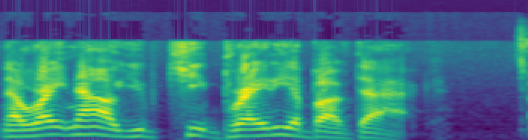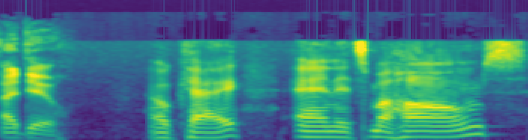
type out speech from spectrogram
Now, right now, you keep Brady above Dak, I do. okay? And it's Mahomes.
